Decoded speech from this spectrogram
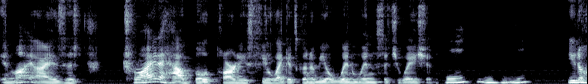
in my eyes is tr- try to have both parties feel like it's going to be a win-win situation. Mm-hmm. You don't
